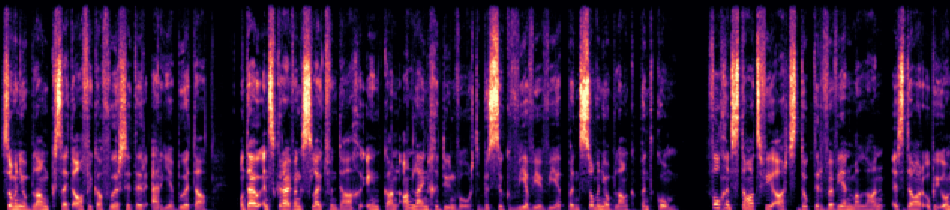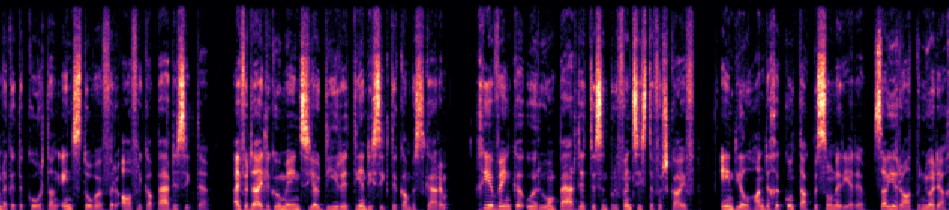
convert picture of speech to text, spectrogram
Sauvignon Blanc Suid-Afrika voorsitter RJ Botha. Onthou inskrywings sluit vandag en kan aanlyn gedoen word. Besoek www.sauvignonblanc.com. Volgens staatsveearts Dr Vivian Malan is daar op die oomblik 'n tekort aan entstowwe vir Afrika perdesiekte. Hy verduidelik hoe mense jou diere teen die siekte kan beskerm, gee wenke oor hoe om perde tussen provinsies te verskuif en deel handige kontakbesonderhede sou jy raad benodig.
